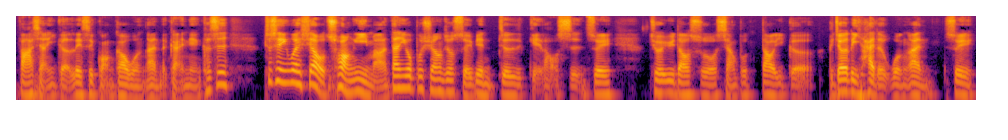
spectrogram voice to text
发想一个类似广告文案的概念。可是就是因为需要有创意嘛，但又不需要就随便就是给老师，所以就会遇到说想不到一个比较厉害的文案，所以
